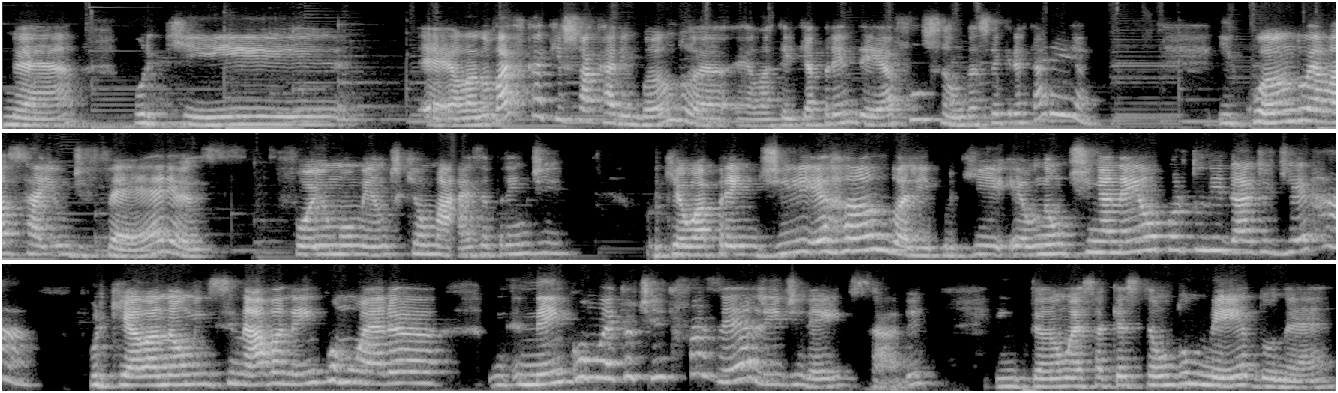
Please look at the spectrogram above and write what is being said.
né? Porque ela não vai ficar aqui só carimbando, é, ela tem que aprender a função da secretaria. E quando ela saiu de férias, foi o momento que eu mais aprendi. Porque eu aprendi errando ali, porque eu não tinha nem a oportunidade de errar, porque ela não me ensinava nem como era, nem como é que eu tinha que fazer ali direito, sabe? Então, essa questão do medo, né?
